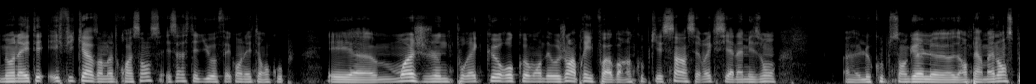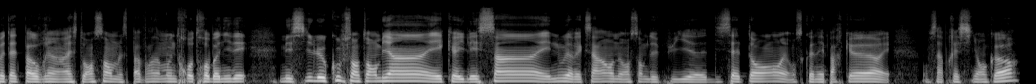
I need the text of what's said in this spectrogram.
mais on a été efficace dans notre croissance, et ça c'était dû au fait qu'on était en couple. Et euh, moi je ne pourrais que recommander aux gens, après il faut avoir un couple qui est sain, c'est vrai que si à la maison euh, le couple s'engueule euh, en permanence, peut-être pas ouvrir un resto ensemble, c'est pas forcément une trop trop bonne idée. Mais si le couple s'entend bien et qu'il est sain, et nous avec Sarah on est ensemble depuis 17 euh, ans et on se connaît par cœur et on s'apprécie encore,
